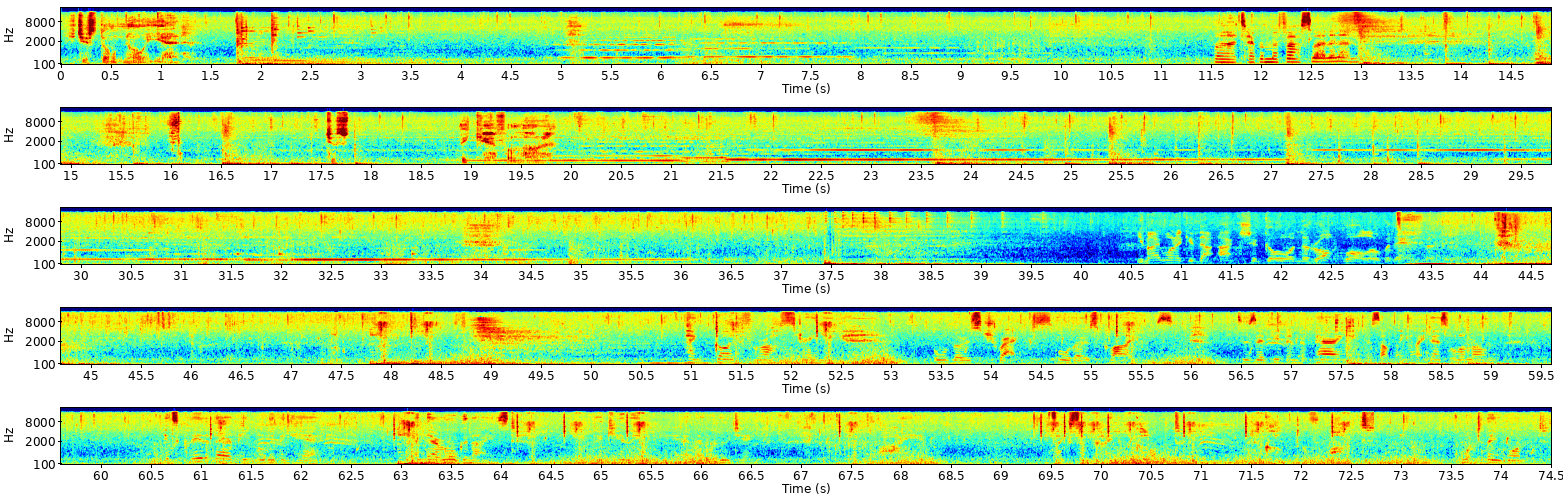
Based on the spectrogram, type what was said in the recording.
You just don't know it yet. Well, let's hope I'm a fast learner then. Just be careful, Lara. Give that axe a go on the rock wall over there. Thank God for Roth's training. All those treks, all those climbs. It's as if you've been preparing me for something like this all along. It's clear that there are people living here, and they're organized. They're killing and they're looting. Why? It's like some kind of cult. A cult of what? What do want?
